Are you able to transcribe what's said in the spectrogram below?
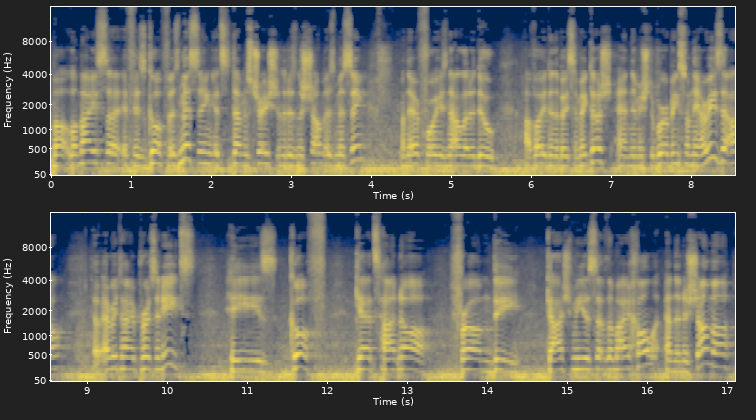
But lamaisa, if his guf is missing, it's a demonstration that his neshama is missing, and therefore he's not allowed to do avoid in the Beis HaMikdash. And the Mishnah brings from the Arizal that every time a person eats, his guf gets hana from the gashmius of the Meichel, and the neshama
